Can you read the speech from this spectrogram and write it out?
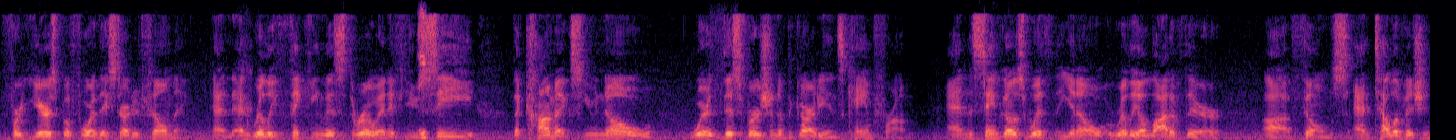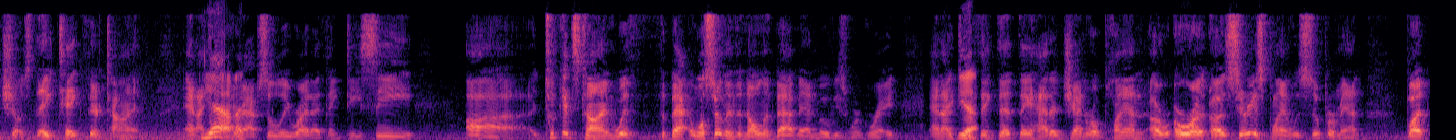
for years before they started filming, and and really thinking this through. And if you see the comics, you know where this version of the Guardians came from. And the same goes with you know really a lot of their uh, films and television shows. They take their time, and I yeah, think you're I, absolutely right. I think DC uh, took its time with the bat. Well, certainly the Nolan Batman movies were great, and I do yeah. think that they had a general plan or, or a, a, serious plan with Superman, but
